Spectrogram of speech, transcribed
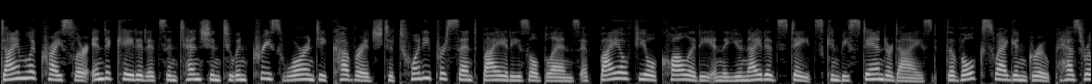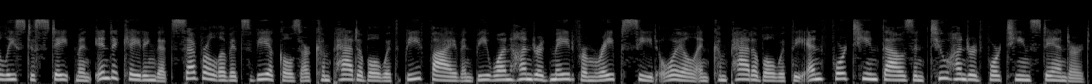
Daimler-Chrysler indicated its intention to increase warranty coverage to 20% biodiesel blends if biofuel quality in the United States can be standardized. The Volkswagen Group has released a statement indicating that several of its vehicles are compatible with B5 and B100 made from rapeseed oil and compatible with the N14214 standard.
